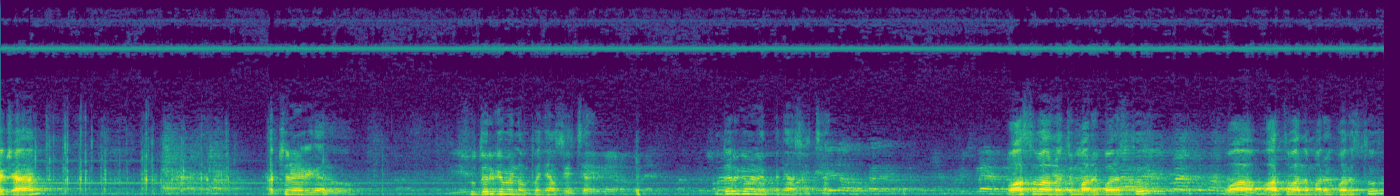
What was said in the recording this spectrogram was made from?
అధ్యక్ష అచ్చెన్నాయుడు గారు సుదీర్ఘమైన ఉపన్యాసం ఇచ్చారు. సుదీర్ఘమైన ఉపన్యాసం ఇచ్చారు. వాస్తవాలను వచ్చి మరుగుపరుస్తూ వా వాస్తవాలను మరుగుపరుస్తూ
